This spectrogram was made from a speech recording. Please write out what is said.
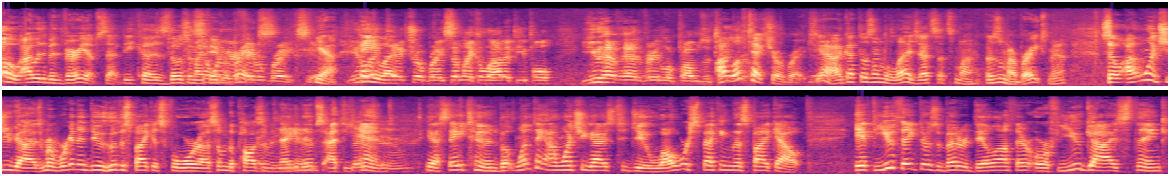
oh, I would have been very upset because those are my some favorite of your brakes. favorite brakes. Yeah. Yeah. You Anyway. like Tektro brakes, unlike a lot of people. You have had very little problems with. I love Tektro. Tektro brakes. Yeah, I got those on the ledge. That's that's my those are my brakes, man. So I want you guys. Remember, we're gonna do who the bike is for. Uh, some of the positives and negatives end. at the Stay end. tuned. Yeah, stay tuned. But one thing I want you guys to do while we're specking this bike out if you think there's a better deal out there, or if you guys think,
